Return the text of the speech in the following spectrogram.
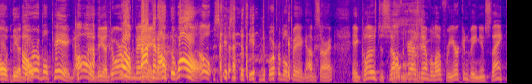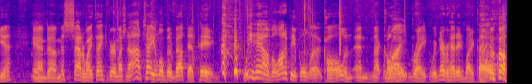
Oh, the adorable pig. Oh, the adorable well, pig. knock it off the wall. Oh, excuse me, the adorable pig. I'm sorry. Enclosed a self-addressed envelope for your convenience. Thank you. And uh, Mrs. Satterwhite, thank you very much. Now I'll tell you a little bit about that pig. We have a lot of people uh, call and, and not call. Right. Right. We've never had anybody call. well,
